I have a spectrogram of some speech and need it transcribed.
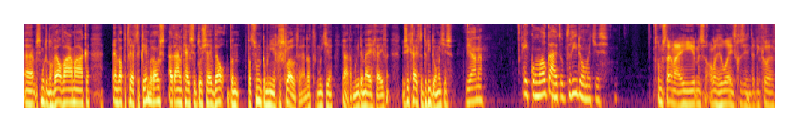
Uh, ze moeten het nog wel waarmaken. En wat betreft de klimroos, uiteindelijk heeft ze het dossier wel op een fatsoenlijke manier gesloten. En dat moet je, ja, dat moet je er meegeven. Dus ik geef er drie dommetjes. Diana? Ik kom ook uit op drie dommetjes. Soms zijn wij hier met z'n allen heel eensgezind. En ik heb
